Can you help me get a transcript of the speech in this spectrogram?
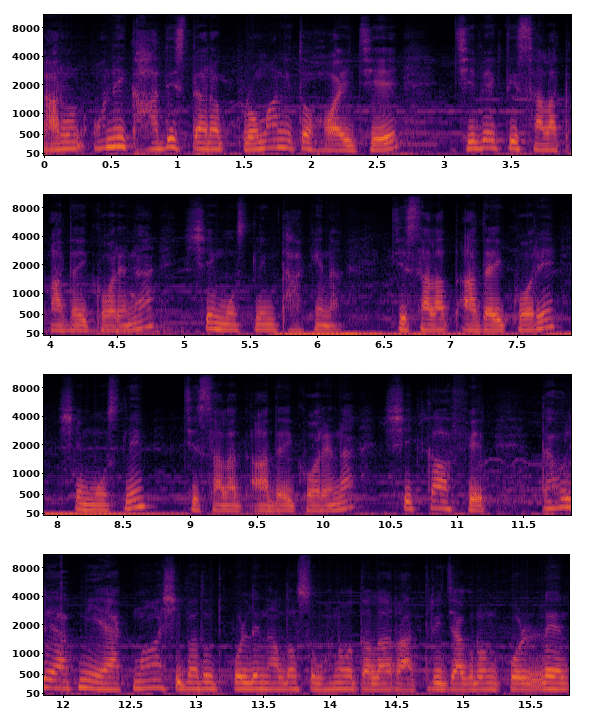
কারণ অনেক হাদিস দ্বারা প্রমাণিত হয় যে যে ব্যক্তি সালাত আদায় করে না, সে মুসলিম থাকে না। যে সালাত আদায় করে, সে মুসলিম। যে সালাত আদায় করে না, সে কাফের। তাহলে আপনি এক মাস ইবাদত করলেন, আল্লাহ ওয়া রাত্রি জাগরণ করলেন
